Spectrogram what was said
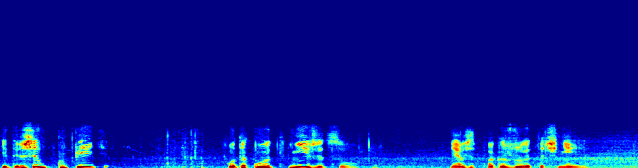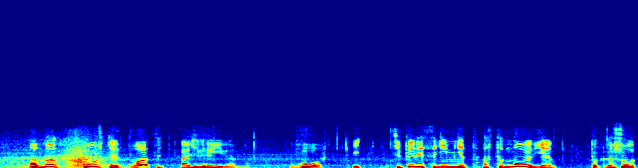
И решил купить вот такую вот книжицу. Я вам сейчас покажу это точнее. Она коштует 25 гривен. Вот. И теперь, если они меня остановят, я покажу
